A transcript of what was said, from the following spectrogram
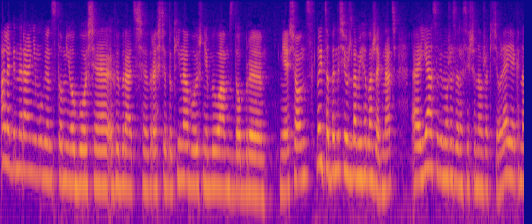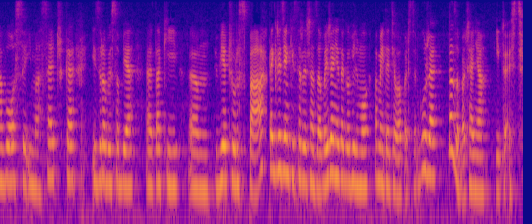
Ale generalnie mówiąc, to miło było się wybrać wreszcie do kina, bo już nie byłam z dobry miesiąc. No i co, będę się już z wami chyba żegnać. E, Ja sobie może zaraz jeszcze nałożę jakiś olejek na włosy i maseczkę i zrobię sobie e, taki em, wieczór spa. Także dzięki serdeczne za obejrzenie tego filmu. Pamiętajcie o łapeczce w górze. Do zobaczenia i cześć!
